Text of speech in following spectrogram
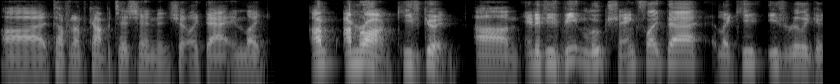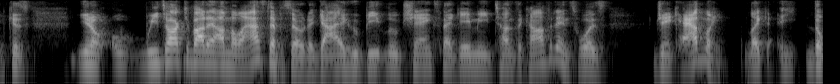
uh tough enough competition and shit like that, and like I'm I'm wrong. He's good. Um, and if he's beating Luke Shanks like that, like he he's really good because you know we talked about it on the last episode. A guy who beat Luke Shanks that gave me tons of confidence was Jake Hadley. Like the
